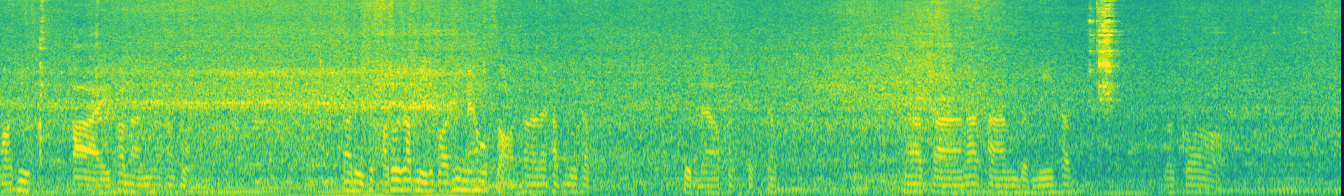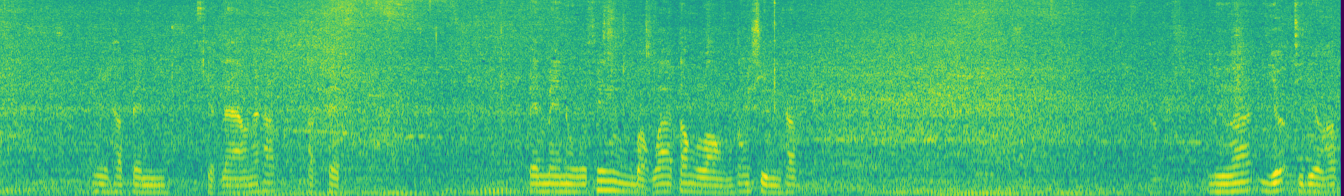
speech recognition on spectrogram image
พาะที่ ปลายเท่านั้นนะครับผมถ้ามีขอโทษครับมีเฉพาะที่แม่ฮ่องสอนเท่านั้นนะครับนี่ครับเขียดแล้วผัดเผ็ดครับหน้าตาน่าทานแบบนี้ครับ แล้วก็ นี่ครับเป็นเขียดแล้วนะครับผัดเผ็ดเป็นเมนูซึ่งบอกว่าต้องลองต้องชิมครับ เนื้อเยอะทีเดียวครับ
